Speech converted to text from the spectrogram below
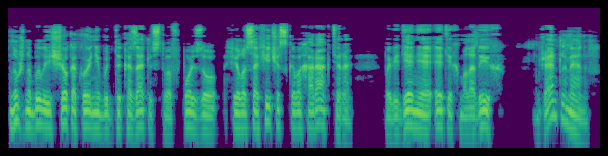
нужно было еще какое-нибудь доказательство в пользу философического характера поведения этих молодых джентльменов,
